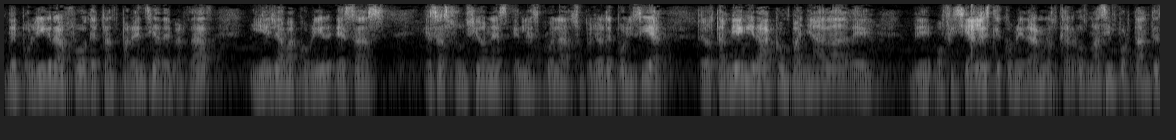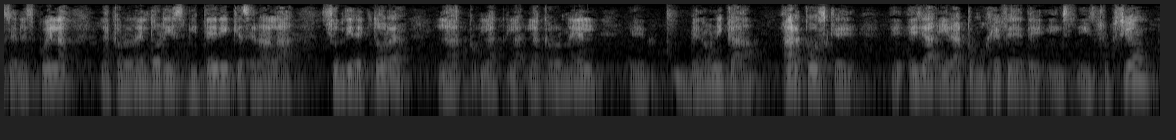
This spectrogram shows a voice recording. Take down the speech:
de polígrafo, de transparencia, de verdad, y ella va a cubrir esas, esas funciones en la Escuela Superior de Policía, pero también irá acompañada de, oficiales que cubrirán los cargos más importantes en la escuela, la coronel Doris Viteri, que será la subdirectora, la, coronel eh, Verónica Arcos, que eh, ella irá como jefe de instrucción,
